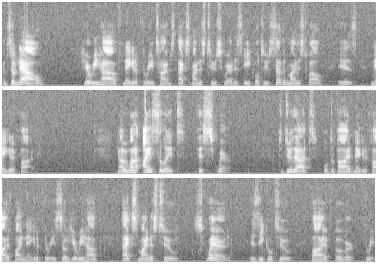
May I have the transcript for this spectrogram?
And so now, here we have negative 3 times x minus 2 squared is equal to 7 minus 12 is negative 5. Now we want to isolate this square. To do that, we'll divide negative 5 by negative 3. So here we have x minus 2 squared is equal to 5 over 3.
